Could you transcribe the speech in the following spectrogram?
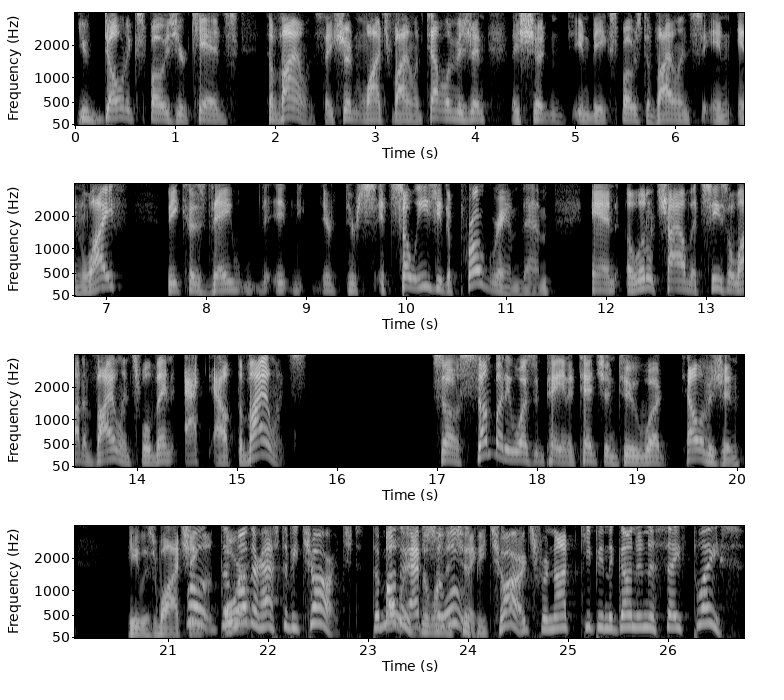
You don't expose your kids to violence. They shouldn't watch violent television. They shouldn't even be exposed to violence in in life because they it, they're, they're, it's so easy to program them. And a little child that sees a lot of violence will then act out the violence. So somebody wasn't paying attention to what television he was watching. Well, the or- mother has to be charged. The oh, mother's the one that should be charged for not keeping the gun in a safe place.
